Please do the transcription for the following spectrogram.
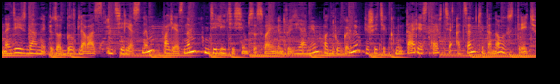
Надеюсь, данный эпизод был для вас интересным, полезным. Делитесь им со своими друзьями, подругами, пишите комментарии, ставьте оценки. До новых встреч!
